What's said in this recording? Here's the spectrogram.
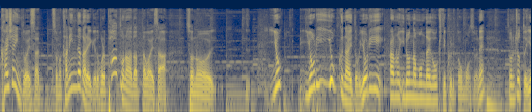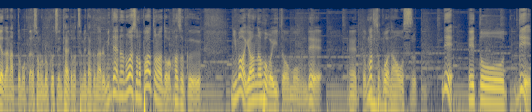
会社員とはいえさ、その他人だからいいけど、これパートナーだった場合さ、その、よ、より良くないと、より、あの、いろんな問題が起きてくると思うんですよね。うんそのちょっと嫌だなと思ったら、その露骨に態度が冷たくなるみたいなのは、そのパートナーとか家族にはやんない方がいいと思うんで、えっ、と、まずそこは直す。で、えっ、と、で、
